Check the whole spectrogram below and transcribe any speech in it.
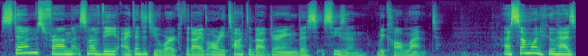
stems from some of the identity work that I've already talked about during this season we call Lent. As someone who has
